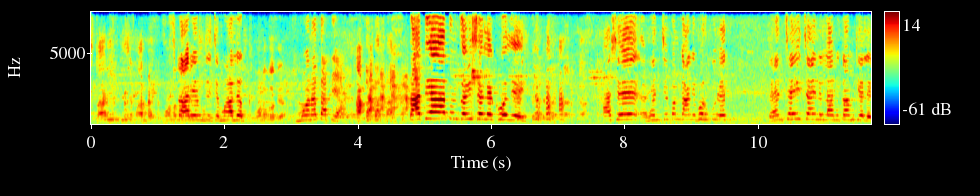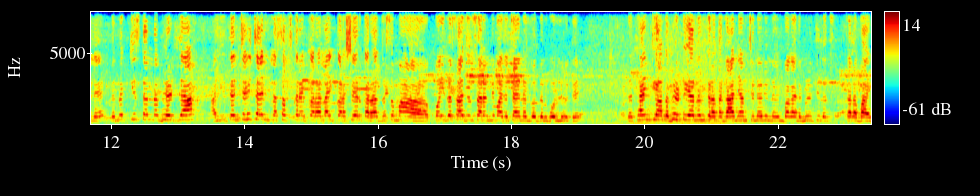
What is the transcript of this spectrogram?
स्टार एमजीचे मालक. मोना तात्या. तात्या. तुमचा विषय लय खोले असे ह्यांचे पण गाणे भरपूर आहेत. त्यांच्याही चॅनलला आम्ही काम केलेलं आहे. तर नक्कीच त्यांना भेट द्या आणि त्यांच्याही चॅनलला सबस्क्राईब करा लाईक करा शेअर करा. जसं मा पहिलं साजन सरांनी माझ्या चॅनलबद्दल बोलले होते. तर थँक्यू आता भेटूया नंतर. आता गाणी आमचे नवीन नवीन बघायला मिळतीलच. चला बाय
